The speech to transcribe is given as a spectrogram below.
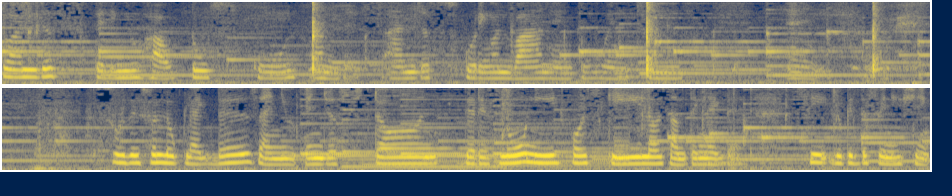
So I'm just telling you how to score on this. I'm just scoring on 1 and 2 and 3 and 4. So this will look like this and you can just turn. There is no need for scale or something like that. See, look at the finishing.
